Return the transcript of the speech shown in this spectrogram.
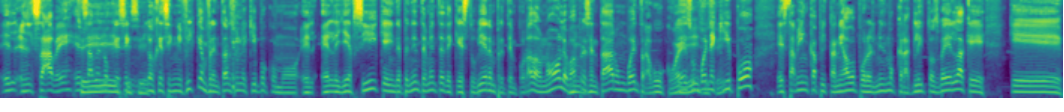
Él, él sabe, él Sí, sabe lo que, sí, sig- sí. lo que significa enfrentarse a un equipo como el LAFC, que independientemente de que estuviera en pretemporada o no, le va a presentar un buen trabuco. ¿eh? Es un buen equipo, está bien capitaneado por el mismo Craglitos Vela, que, que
